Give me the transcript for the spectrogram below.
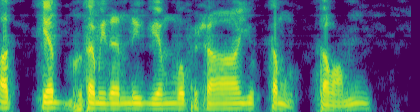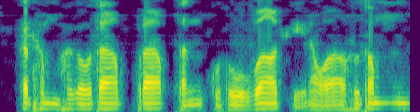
अत्यद्भुतमिदम् दिव्यम् वपुषा युक्तमुत्तमम् कथम् भगवता प्राप्तम् कुतो वा केन वा हृतम्।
